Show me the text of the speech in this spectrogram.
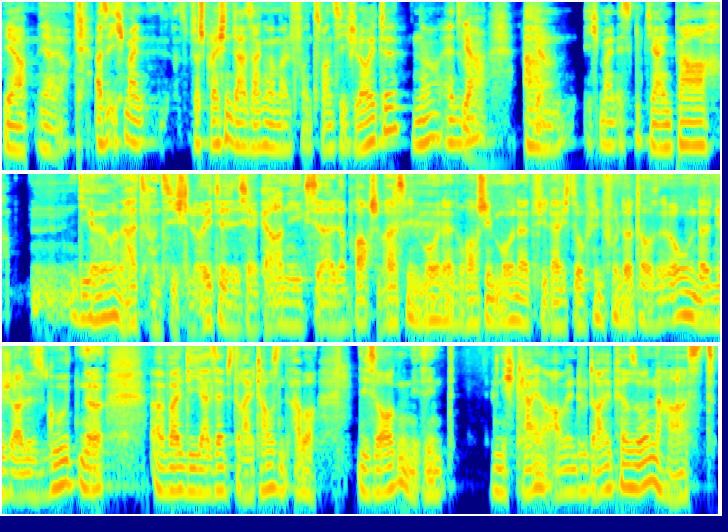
Ja, ja, ja. Also ich meine, wir sprechen da, sagen wir mal, von 20 Leute, ne, etwa. Ja, ähm, ja. Ich meine, es gibt ja ein paar, die hören, hat 20 Leute, das ist ja gar nichts, ja, da brauchst du was im Monat, brauchst du im Monat vielleicht so 500.000 Euro und dann ist alles gut, ne, äh, weil die ja selbst 3.000, aber die Sorgen, die sind nicht kleiner, aber wenn du drei Personen hast,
